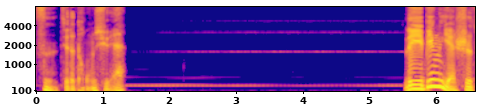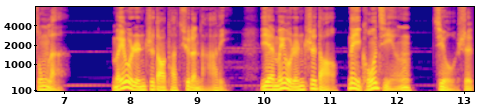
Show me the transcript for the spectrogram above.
自己的同学。李冰也失踪了，没有人知道他去了哪里，也没有人知道那口井就是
